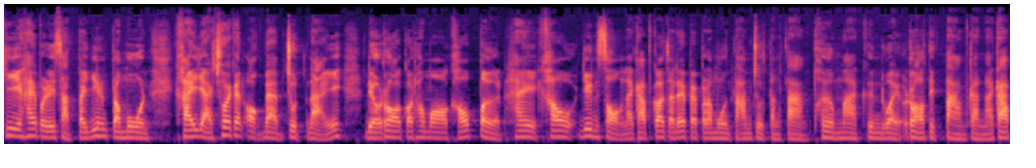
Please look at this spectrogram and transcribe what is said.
ที่ให้บริษัทไปยื่นประมูล ใครอยากช่วยกันออกแบบจุดไหน เดี๋ยวรอกทมเขาเปิดให้เข้ายื่นซองนะครับ ก็จะได้ไปประมูลตามจุดต่างๆ เพิ่มมากขึ้นด้วย รอติดตามกันนะครับ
